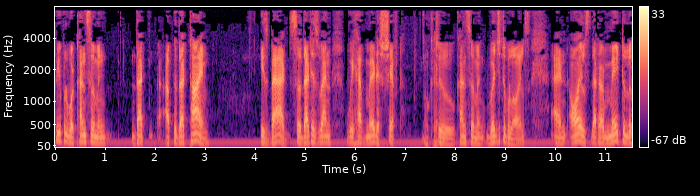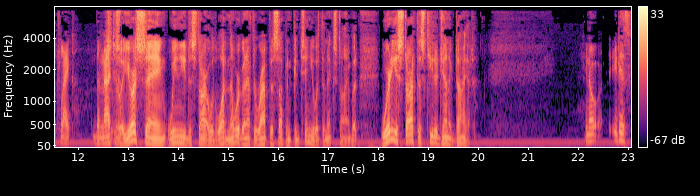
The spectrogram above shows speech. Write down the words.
people were consuming that up to that time is bad. So that is when we have made a shift Okay. to consuming vegetable oils and oils that are made to look like the natural. So you're saying we need to start with what, and then we're going to have to wrap this up and continue it the next time. But where do you start this ketogenic diet? You know, it is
